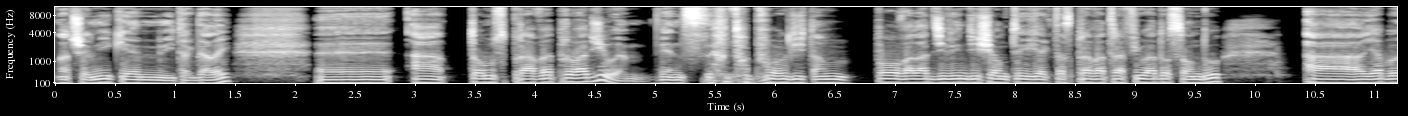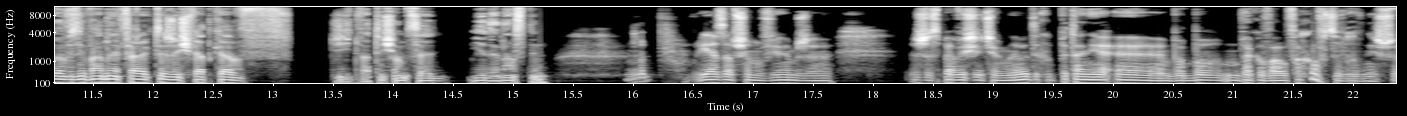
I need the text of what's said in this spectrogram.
naczelnikiem i tak dalej. E, a tą sprawę prowadziłem, więc to było gdzieś tam połowa lat dziewięćdziesiątych, jak ta sprawa trafiła do sądu, a ja byłem wzywany w charakterze świadka w gdzieś 2011. No, ja zawsze mówiłem, że, że sprawy się ciągnęły, tylko pytanie, e, bo, bo brakowało fachowców również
